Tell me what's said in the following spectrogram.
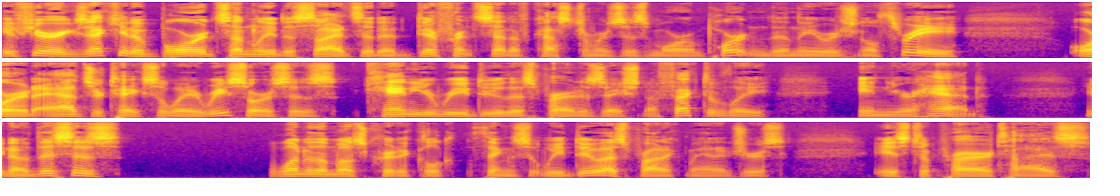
if your executive board suddenly decides that a different set of customers is more important than the original three, or it adds or takes away resources, can you redo this prioritization effectively in your head? You know, this is one of the most critical things that we do as product managers is to prioritize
